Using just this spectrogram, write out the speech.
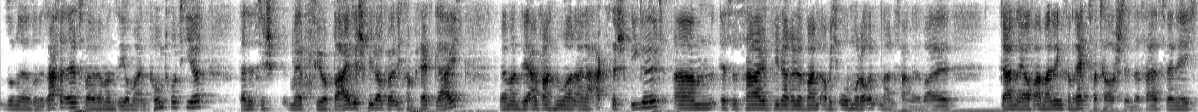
so, eine, so eine Sache ist, weil wenn man sie um einen Punkt rotiert, dann ist die Map für beide Spieler wirklich komplett gleich. Wenn man sie einfach nur an einer Achse spiegelt, ähm, ist es halt wieder relevant, ob ich oben oder unten anfange, weil dann ja auf einmal links und rechts vertauscht sind. Das heißt, wenn ich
